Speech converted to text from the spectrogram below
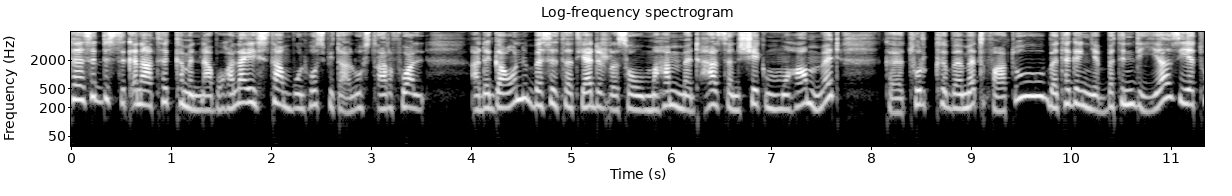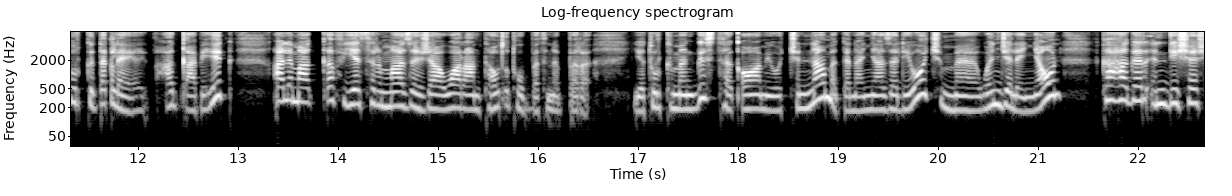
ከስድስት ቀናት ሕክምና በኋላ የኢስታንቡል ሆስፒታል ውስጥ አርፏል። አደጋውን በስህተት ያደረሰው መሐመድ ሐሰን ሼክ ሞሐመድ ከቱርክ በመጥፋቱ በተገኘበት እንዲያዝ የቱርክ ጠቅላይ አቃቤ ሕግ ዓለም አቀፍ የእስር ማዘዣ warrant አውጥቶበት ነበረ። የቱርክ መንግስት ተቃዋሚዎችና መገናኛ ዘዴዎች ወንጀለኛውን ከሀገር እንዲሸሽ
